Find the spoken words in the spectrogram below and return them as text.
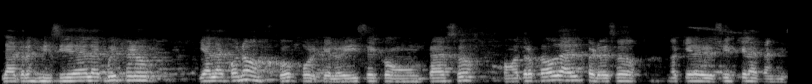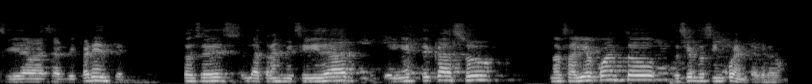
La transmisividad del acuífero ya la conozco porque lo hice con un caso, con otro caudal, pero eso no quiere decir que la transmisividad va a ser diferente. Entonces, la transmisividad en este caso nos salió cuánto? 250 creo.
